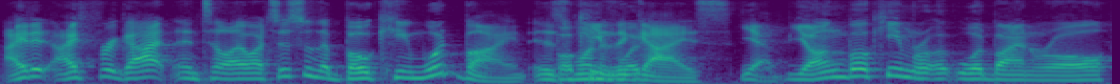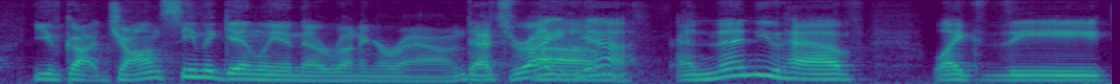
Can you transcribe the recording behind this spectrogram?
i did i forgot until i watched this one that bokeem woodbine is one Bokeem of the Wood- guys Yeah, young Bokeem Woodbine role. You've got John C. McGinley in there running around. That's right. Um, yeah, and then you have like the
